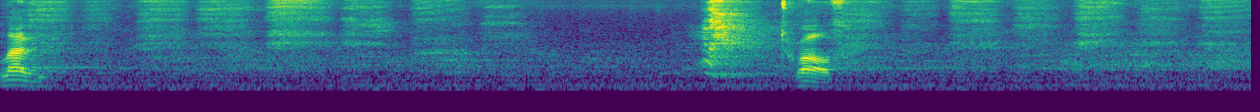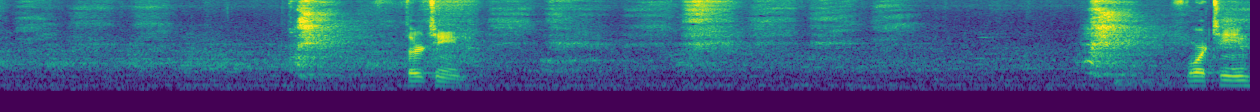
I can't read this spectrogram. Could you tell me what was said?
Eleven. Twelve. Thirteen. Fourteen.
